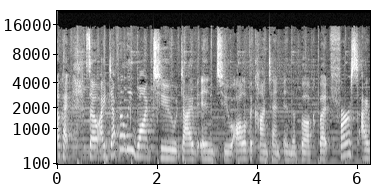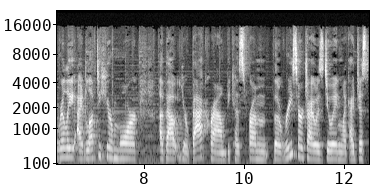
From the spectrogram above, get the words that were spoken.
Okay, so I definitely want to dive into all of the content in the book, but first, I really I'd love to hear more about your background because from the research I was doing, like I just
